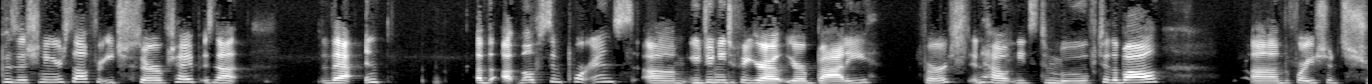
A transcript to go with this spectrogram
positioning yourself for each serve type is not that in, of the utmost importance. Um, you do need to figure out your body first and how it needs to move to the ball. Um, before you should sh-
